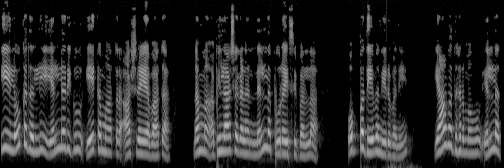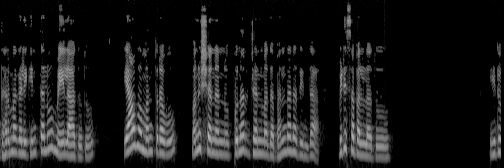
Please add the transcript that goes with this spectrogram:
ಈ ಲೋಕದಲ್ಲಿ ಎಲ್ಲರಿಗೂ ಏಕಮಾತ್ರ ಆಶ್ರಯವಾದ ನಮ್ಮ ಅಭಿಲಾಷೆಗಳನ್ನೆಲ್ಲ ಪೂರೈಸಿಬಲ್ಲ ಒಬ್ಬ ದೇವನಿರುವನೇ, ಯಾವ ಧರ್ಮವು ಎಲ್ಲ ಧರ್ಮಗಳಿಗಿಂತಲೂ ಮೇಲಾದುದು, ಯಾವ ಮಂತ್ರವು ಮನುಷ್ಯನನ್ನು ಪುನರ್ಜನ್ಮದ ಬಂಧನದಿಂದ ಬಿಡಿಸಬಲ್ಲದು. ಇದು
